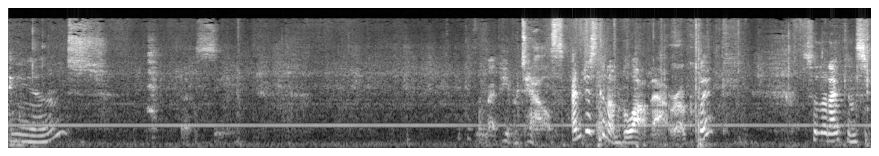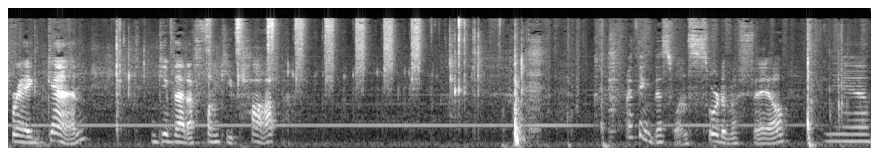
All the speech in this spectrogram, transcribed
and my paper towels. I'm just gonna blot that real quick so that I can spray again and give that a funky pop. I think this one's sort of a fail. Yeah,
